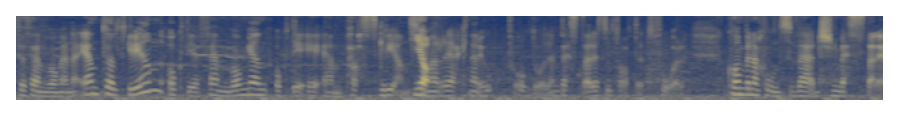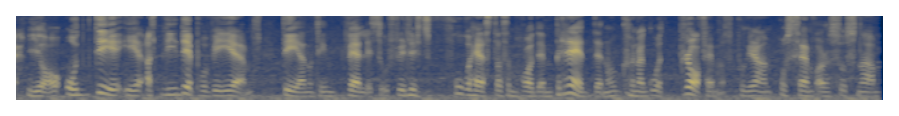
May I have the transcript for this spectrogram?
för femgångarna en töltgren och det är femgången och det är en passgren som ja. man räknar ihop och då den bästa resultatet får kombinationsvärldsmästare. Ja, och det är att bli det på VM, det är någonting väldigt stort. För det är få hästar som har den bredden och kunna gå ett bra femårsprogram och sen vara så snabb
